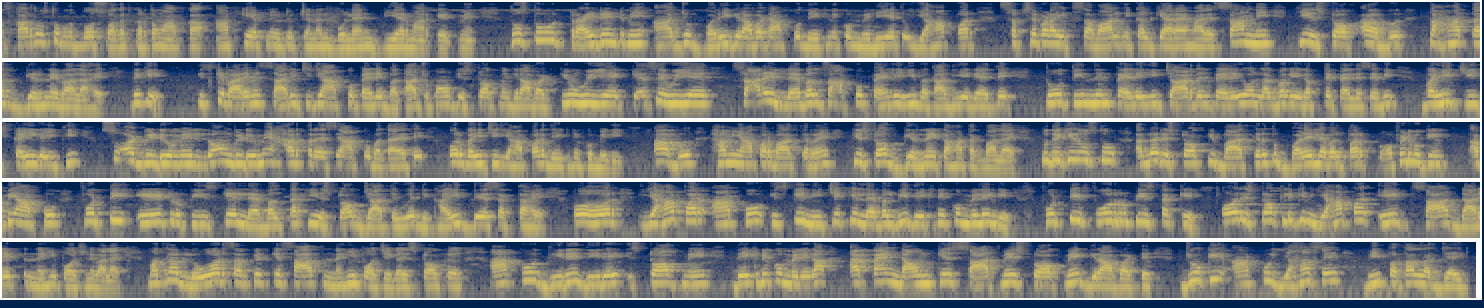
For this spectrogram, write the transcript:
नमस्कार दोस्तों, बहुत बहुत स्वागत करता हूँ आपका, आपके अपने YouTube channel bull and bear market में। दोस्तों ट्राइडेंट में आज जो बड़ी गिरावट आपको देखने को मिली है तो यहाँ पर सबसे बड़ा एक सवाल निकल के आ रहा है हमारे सामने कि स्टॉक अब कहाँ तक गिरने वाला है। देखिए, इसके बारे में सारी चीज़ें आपको पहले बता चुका हूँ कि स्टॉक में गिरावट क्यों हुई है, कैसे हुई है, सारे लेवल्स आपको पहले ही बता दिए गए थे। दो तीन दिन पहले ही, चार दिन पहले ही और लगभग एक हफ़्ते पहले से भी वही चीज़ कही गई थी। शॉर्ट वीडियो में, लॉन्ग वीडियो में हर तरह से आपको बताए थे और वही चीज़ यहाँ पर देखने को मिली। अब हम यहाँ पर बात कर रहे हैं कि स्टॉक गिरने कहाँ तक वाला है। तो देखिए दोस्तों, अगर स्टॉक की बात करें तो बड़े लेवल पर प्रॉफिट बुकिंग अभी आपको फोर्टी एट रुपीज़ के लेवल तक ये स्टॉक जाते हुए दिखाई दे सकता है। और यहाँ पर आपको इसके नीचे के लेवल भी देखने को मिलेंगे, फोर्टी फोर रुपीज़ तक के। और स्टॉक लेकिन यहाँ पर एक साथ डायरेक्ट नहीं पहुँचने वाला है। मतलब लोअर सर्किट के साथ नहीं पहुँचेगा स्टॉक। आपको धीरे धीरे स्टॉक में देखने को मिलेगा, अप एंड डाउन के साथ में स्टॉक में गिरावट, जो कि आपको यहाँ से भी पता लग जाएगी।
